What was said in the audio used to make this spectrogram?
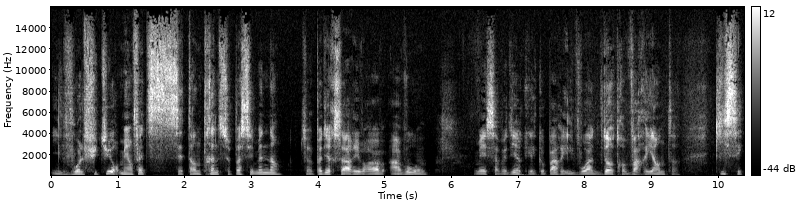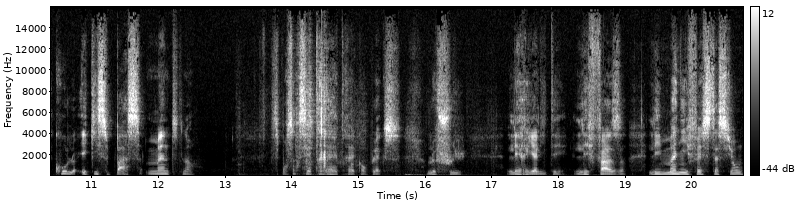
Ils voient le futur, mais en fait, c'est en train de se passer maintenant. Ça ne veut pas dire que ça arrivera à vous. Hein mais ça veut dire quelque part il voit d'autres variantes qui s'écoulent et qui se passent maintenant. C'est pour ça que c'est très très complexe. Le flux, les réalités, les phases, les manifestations,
